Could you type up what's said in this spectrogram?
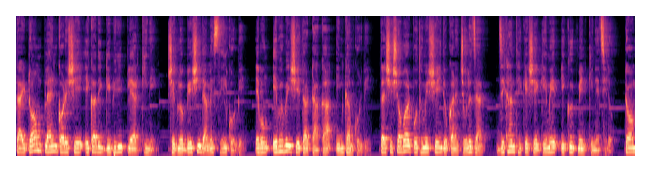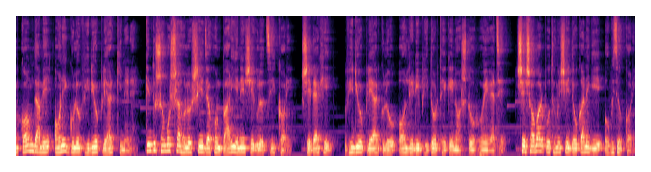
তাই টম প্ল্যান করে সে একাধিক ডিভিডি প্লেয়ার কিনে, সেগুলো বেশি দামে সেল করবে এবং এভাবেই সে তার টাকা ইনকাম করবে। তাই সে সবার প্রথমে সেই দোকানে চলে যায়, যেখান থেকে সে গেমের ইকুইপমেন্ট কিনেছিল। টম কম দামে অনেকগুলো ভিডিও প্লেয়ার কিনে নেয়। কিন্তু সমস্যা হলো সে যখন বাড়ি এনে সেগুলো চেক করে, সে দেখে ভিডিও প্লেয়ারগুলো অলরেডি ভিতর থেকে নষ্ট হয়ে গেছে। সে সবার প্রথমে সেই দোকানে গিয়ে অভিযোগ করে।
